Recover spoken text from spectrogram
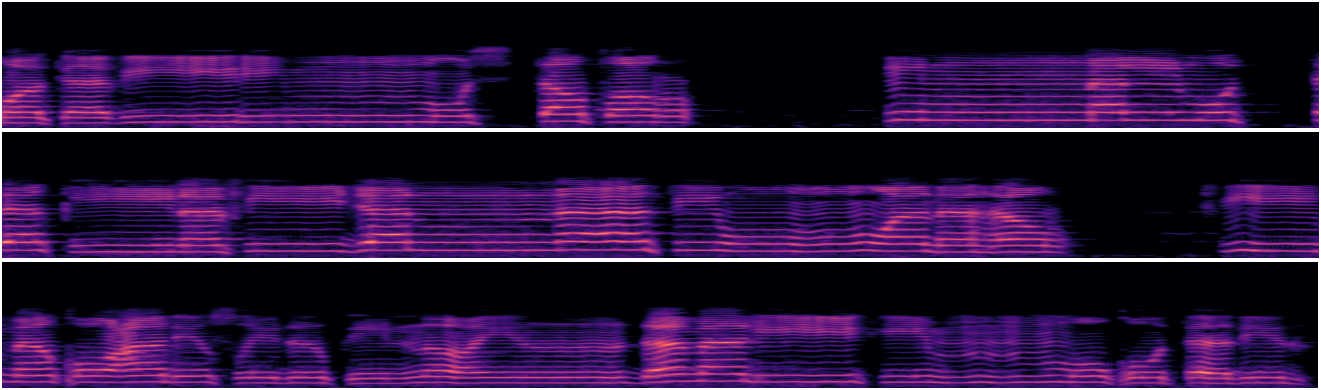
وَكَبِيرٍ مُسْتَطَرٍ إِنَّ الْمُتَّقِينَ فِي جَنَّاتٍ وَنَهَرٍ فِي مَقْعَدِ صِدْقٍ عِندَ مَلِيكٍ مُقْتَدِرٍ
